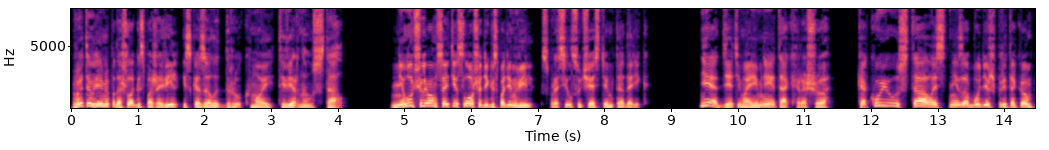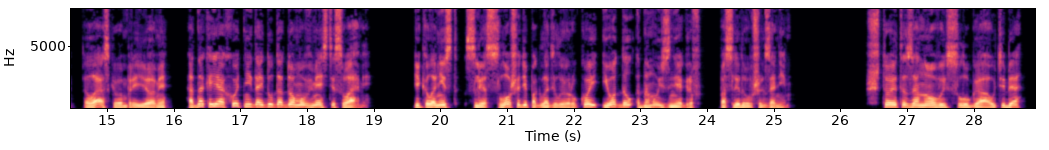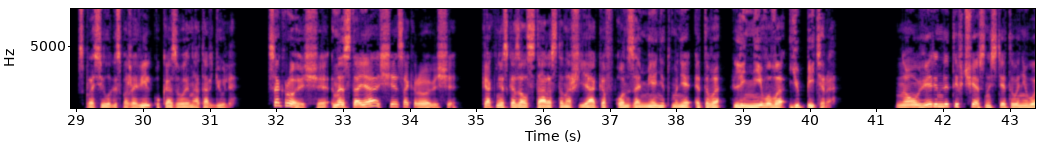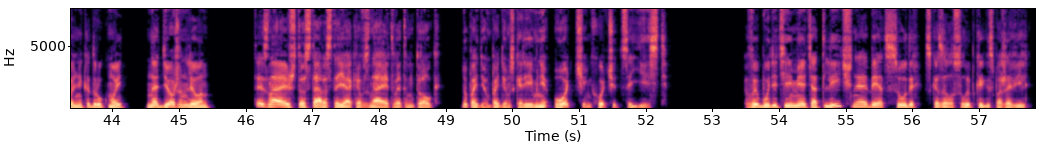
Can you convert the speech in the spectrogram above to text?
В это время подошла госпожа Виль и сказала, «Друг мой, ты верно устал». «Не лучше ли вам сойти с лошади, господин Виль?» — спросил с участием Теодорик. «Нет, дети мои, мне и так хорошо. Какую усталость не забудешь при таком ласковом приеме. Однако я охотней дойду до дому вместе с вами». И колонист слез с лошади, погладил ее рукой и отдал одному из негров, последовавших за ним. «Что это за новый слуга у тебя?» Спросила госпожа Виль, указывая на Таргюля. Сокровище, настоящее сокровище. Как мне сказал староста наш Яков, он заменит мне этого ленивого Юпитера. Но уверен ли ты в честности этого невольника, друг мой? Надежен ли он? Ты знаешь, что староста Яков знает в этом толк. Ну, пойдем, пойдем скорее, мне очень хочется есть. Вы будете иметь отличный обед, сударь, сказала с улыбкой госпожа Виль.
